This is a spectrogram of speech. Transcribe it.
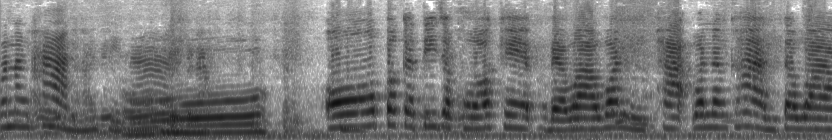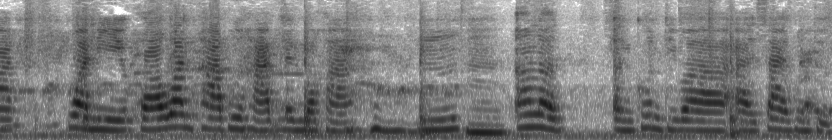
วันอังคารจังซี่โอ้นะอ๋อ ปกติจะขอแค่แบบว่าวันพระวันอังคาร แต่ว่าวันนี้ขอวันพระพฤหัสเป็นบ่คะอืมอืมอ้าวแล้วอันคนที่ว่าไอ้ไส้เพิ่นถือ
